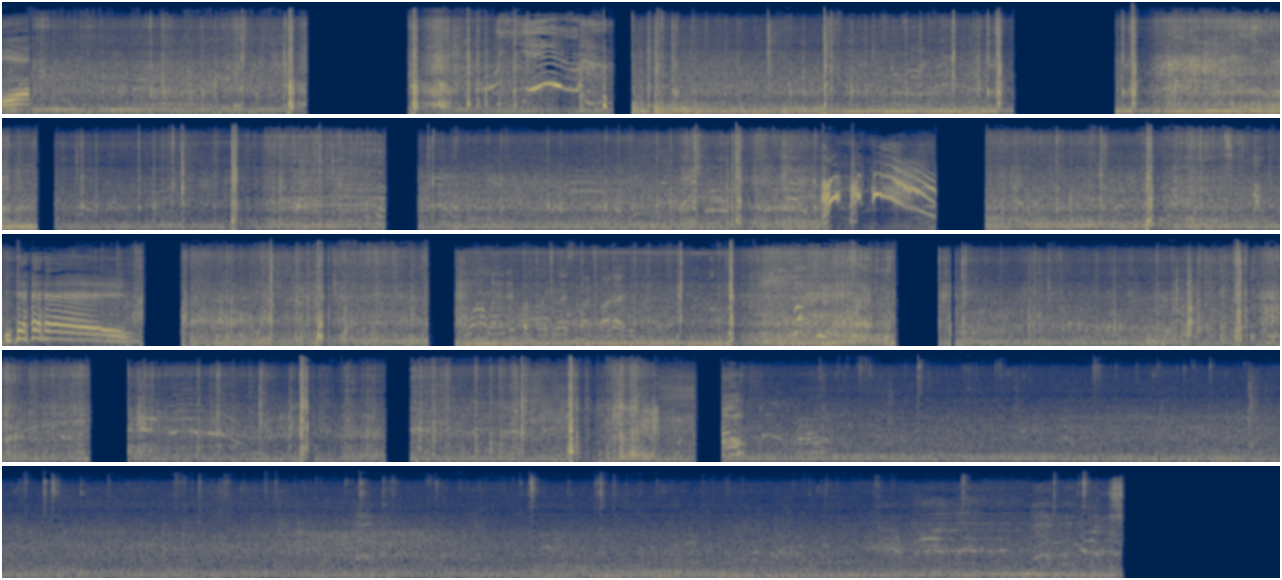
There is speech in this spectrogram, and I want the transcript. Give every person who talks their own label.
Speaker 1: Yeah.
Speaker 2: Yay!
Speaker 3: Vai começar é mais barato, é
